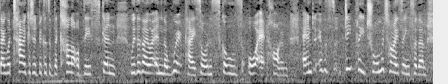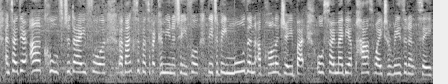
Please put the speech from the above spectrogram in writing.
They were targeted because of the colour of their skin, whether they were in the workplace or in schools or at home. And it was deeply traumatising for them. And so there are calls today for, amongst the Pacific community, for there to be more than apology, but also maybe a pathway to residency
